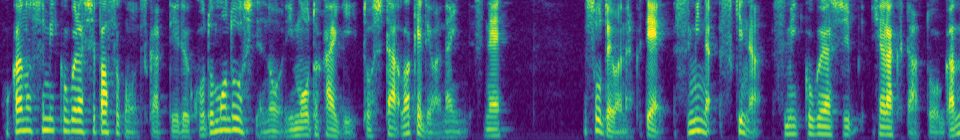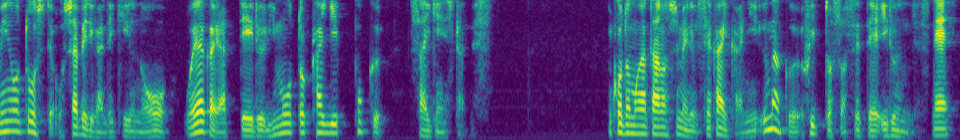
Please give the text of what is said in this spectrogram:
他の隅っこ暮らしパソコンを使っている子供同士でのリモート会議としたわけではないんですね。そうではなくて、好きな隅っこ暮らしキャラクターと画面を通しておしゃべりができるのを親がやっているリモート会議っぽく再現したんです。子供が楽しめる世界観にうまくフィットさせているんですね。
